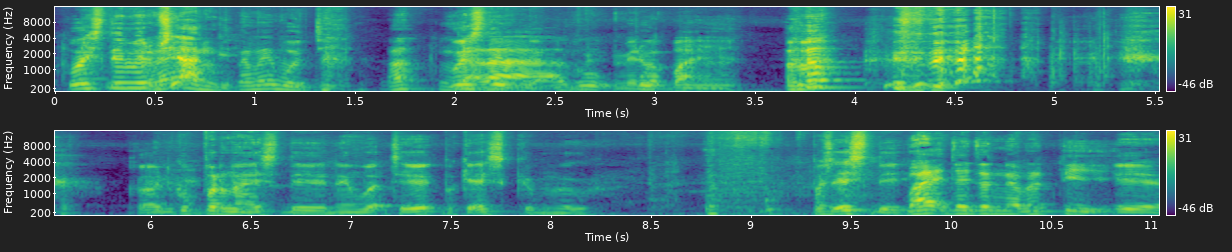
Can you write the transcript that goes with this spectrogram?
Gua SD mirip si Anggi. Namanya bocah Hah? Lah, enggak? Aku Mirip bapaknya. Kawanku pernah SD nembak cewek pakai es krim loh. Pas SD. Baik jajannya berarti Iya.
